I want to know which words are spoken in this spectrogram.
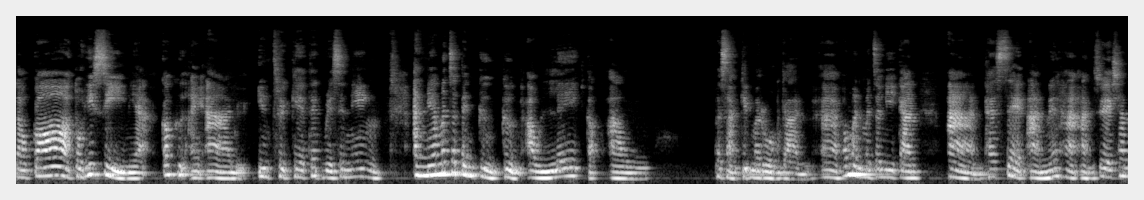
แล้วก็ตัวที่ 4 เนี่ย ก็คือ IR หรือ integrated reasoning อันเนี้ยมันจะเป็นกึ่งกึ่งเอาเลขกับเอาภาษาอังกฤษมารวมกันอ่าเพราะมันมันจะมีการ อ่าน passage อ่านเนื้อหาอ่าน situation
